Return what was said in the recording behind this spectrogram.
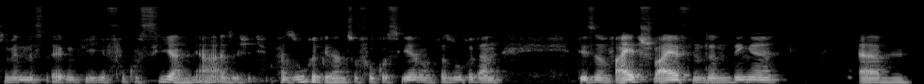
zumindest irgendwie fokussieren. Ja, also ich, ich versuche die dann zu fokussieren und versuche dann diese weitschweifenden Dinge ähm,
